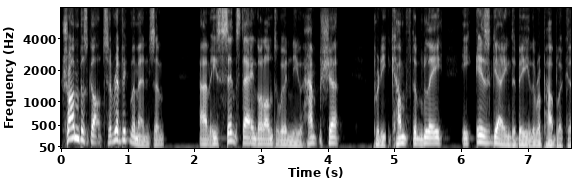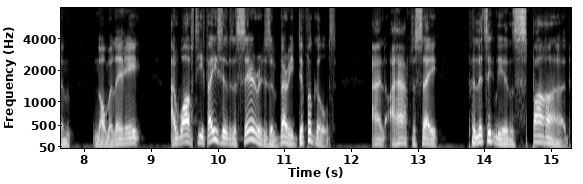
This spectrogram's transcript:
Trump has got terrific momentum. Um, he's since then gone on to win New Hampshire pretty comfortably. He is going to be the Republican nominee. And whilst he faces a series of very difficult and I have to say, politically inspired,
